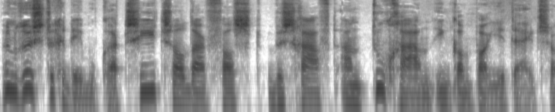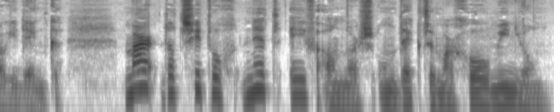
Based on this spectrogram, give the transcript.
Een rustige democratie, het zal daar vast beschaafd aan toegaan in campagnetijd, zou je denken. Maar dat zit toch net even anders, ontdekte Margot Mignon.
